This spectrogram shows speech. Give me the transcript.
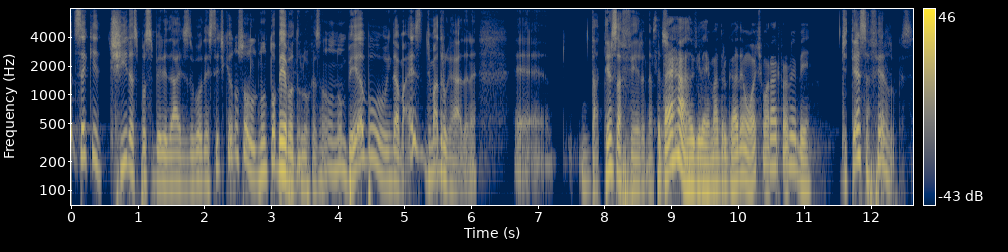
vou dizer que tira as possibilidades do Golden State, que eu não sou, não tô bêbado, Lucas. Eu não, não bebo, ainda mais de madrugada, né? É, da terça-feira, né? Você tá errado, Guilherme. Madrugada é um ótimo horário para beber. De terça-feira, Lucas?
